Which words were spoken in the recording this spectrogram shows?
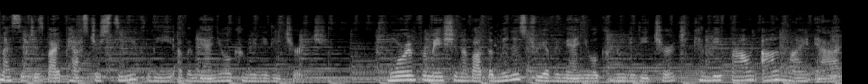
message is by Pastor Steve Lee of Emmanuel Community Church. More information about the ministry of Emmanuel Community Church can be found online at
